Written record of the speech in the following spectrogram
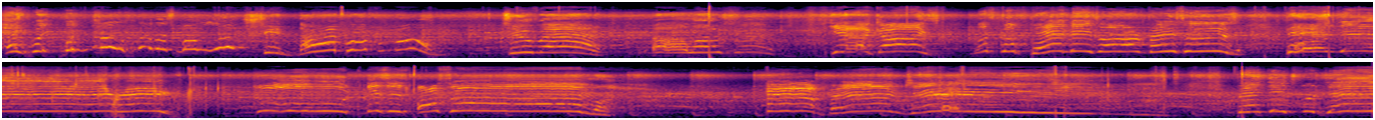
Hey, wait, wait, no, no, that's my lotion. No, I brought from home. Too bad. Oh, lotion. Yeah, guys, let's put band-aids on our faces. Band-aids. Dude, this is awesome. Yeah, band-aids. Band-aids for days.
